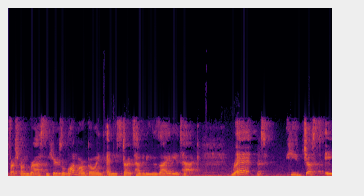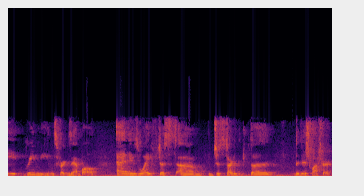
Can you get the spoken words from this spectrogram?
fresh from grass and hears a lawnmower going, and he starts having an anxiety attack. Right. And he just ate green beans, for example, and his wife just um, just started the the dishwasher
